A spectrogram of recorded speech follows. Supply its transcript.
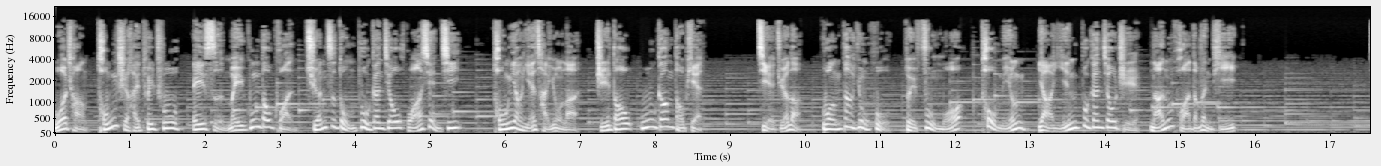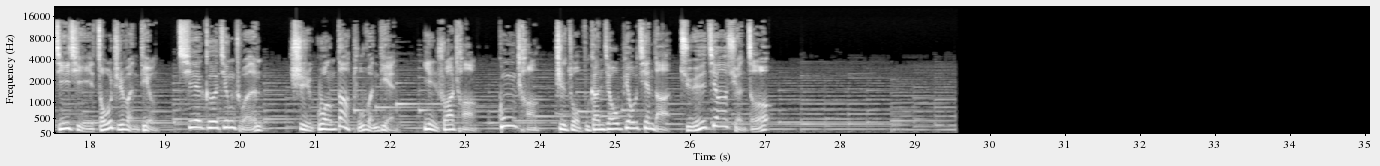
我厂同时还推出 A4 美工刀款全自动不干胶划线机，同样也采用了直刀钨钢刀片，解决了广大用户对覆膜、透明、亚银不干胶纸难划的问题。机器走纸稳定，切割精准，是广大图文店、印刷厂、工厂制作不干胶标签的绝佳选择。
